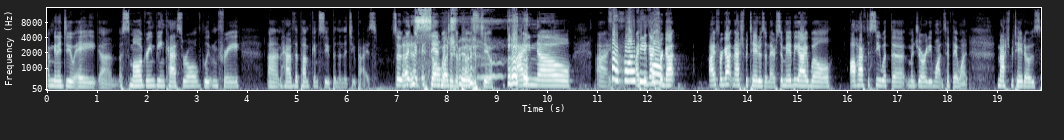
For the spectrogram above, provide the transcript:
I'm going to do a um, a small green bean casserole, gluten-free, um, have the pumpkin soup and then the two pies. So That like, like a so sandwich as food. opposed to I know. I know. I think I forgot. I forgot mashed potatoes in there, so maybe I will. I'll have to see what the majority wants if they want mashed potatoes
